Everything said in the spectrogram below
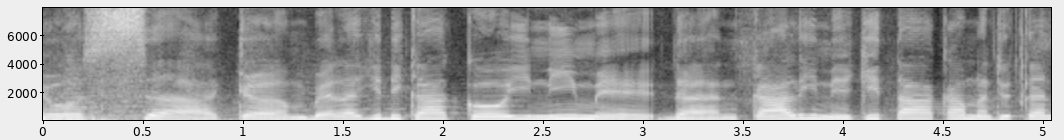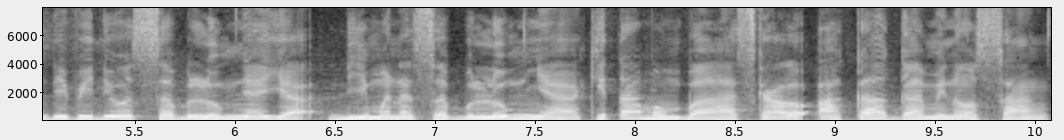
Yosa, kembali lagi di Kako Anime. Dan kali ini kita akan melanjutkan di video sebelumnya ya Di mana sebelumnya kita membahas kalau Akagami no Sang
